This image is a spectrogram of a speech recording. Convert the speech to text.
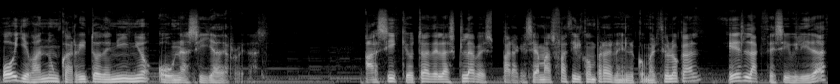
o llevando un carrito de niño o una silla de ruedas. Así que otra de las claves para que sea más fácil comprar en el comercio local es la accesibilidad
